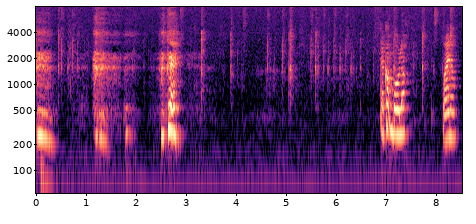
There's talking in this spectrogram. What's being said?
da kommt ein Bowler. Bueno.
